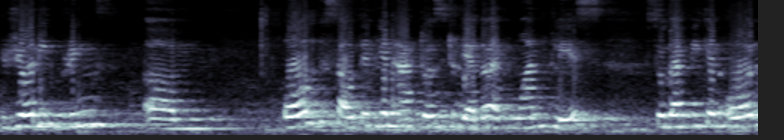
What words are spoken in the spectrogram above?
really brings um, all the South Indian actors together at one place so that we can all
